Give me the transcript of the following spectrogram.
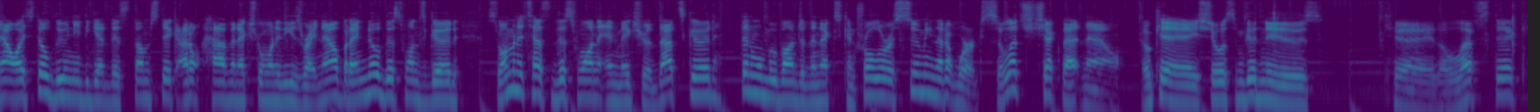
Now I still do need to get this thumbstick. I don't have an extra one of these right now, but I know this one's good. So I'm gonna test this one and make sure that's good. Then we'll move on to the next controller, assuming that it works. So let's check that now. Okay, show us some good news. Okay, the left stick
